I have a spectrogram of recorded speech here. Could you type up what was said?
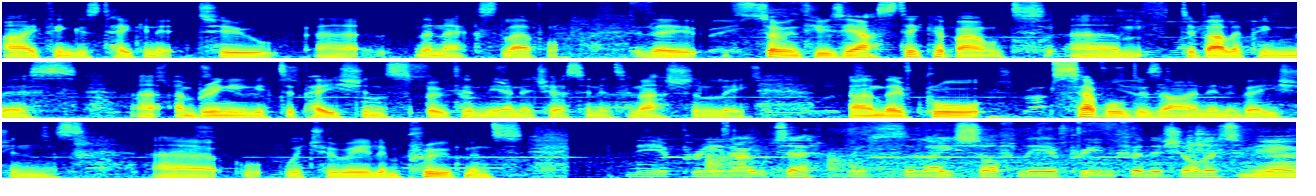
I think, has taken it to uh, the next level. They're so enthusiastic about um, developing this uh, and bringing it to patients both in the NHS and internationally. And they've brought several design innovations, uh, which are real improvements. Neoprene outer with a nice soft neoprene finish on it, yeah,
